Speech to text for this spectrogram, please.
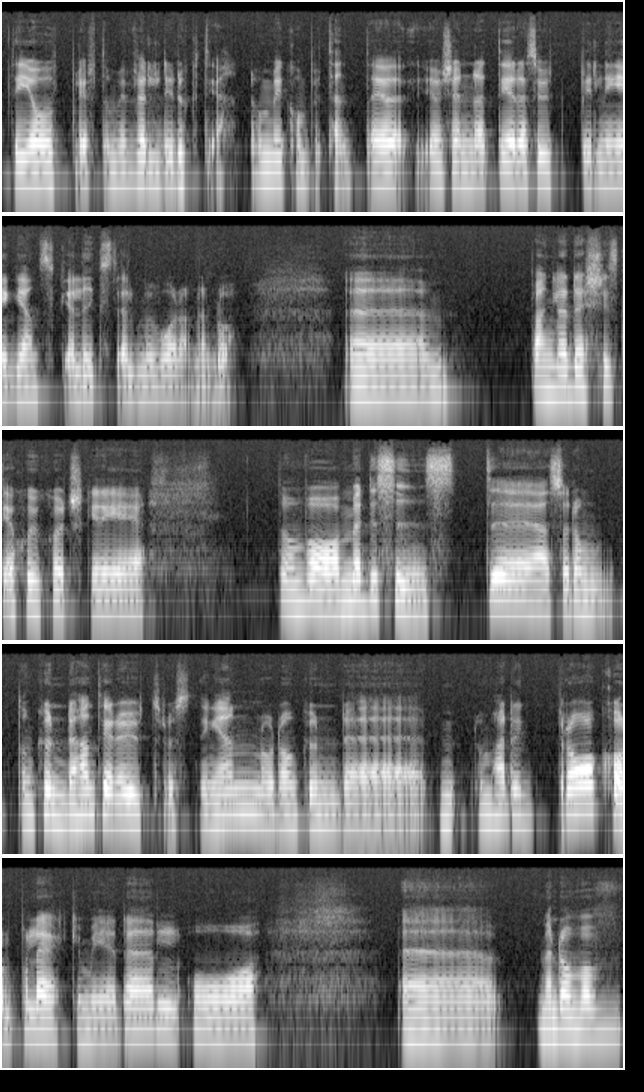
det jag upplevt, de är väldigt duktiga. De är kompetenta. Jag, jag känner att deras utbildning är ganska likställd med våran ändå. Eh, bangladeshiska sjuksköterskor är, de var medicinskt, eh, alltså de, de kunde hantera utrustningen och de kunde, de hade bra koll på läkemedel och eh, men de var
